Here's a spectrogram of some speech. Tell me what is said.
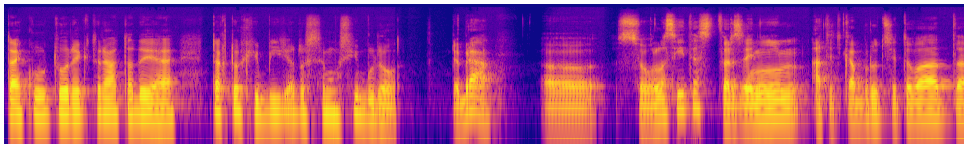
té kultury, která tady je, tak to chybí a to se musí budovat. Dobrá. Uh, souhlasíte s tvrzením, a teďka budu citovat uh,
